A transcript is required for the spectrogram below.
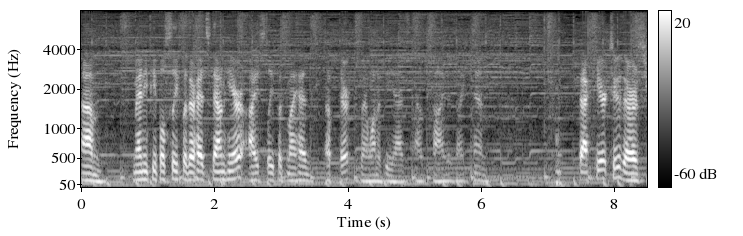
Um, many people sleep with their heads down here. I sleep with my head up there because I want to be as outside as I can. Back here too, there's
